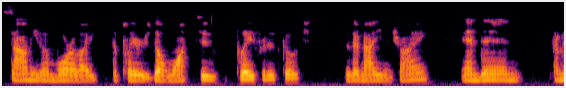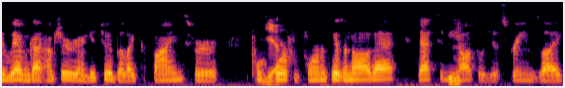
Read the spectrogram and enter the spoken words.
sound even more like the players don't want to play for this coach, that they're not even trying. And then, I mean, we haven't got. I'm sure we're gonna get to it, but like the fines for poor, Yeah. poor performances and all that. that to me Mm. also just screams like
